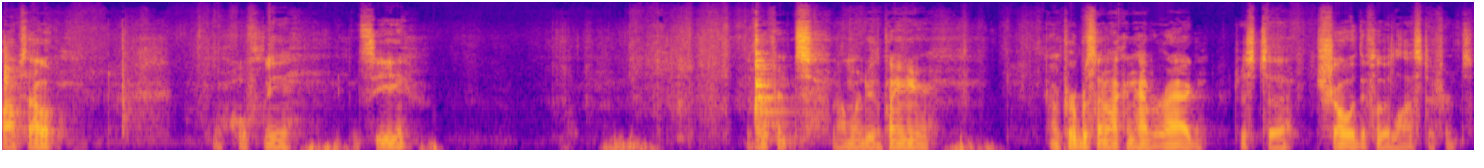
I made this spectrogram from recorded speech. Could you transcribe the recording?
pops out. Hopefully you can see the difference. Now I'm going to do the Pioneer. I'm purposely not going to have a rag just to show the fluid loss difference.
